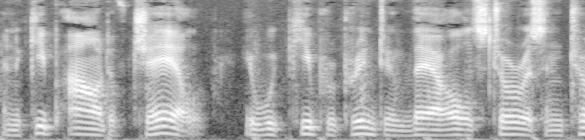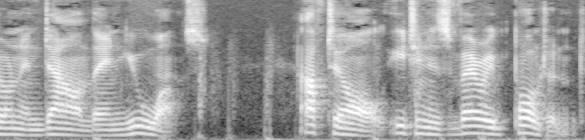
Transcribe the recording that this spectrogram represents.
and keep out of jail, if we keep reprinting their old stories and turning down their new ones? After all, eating is very important.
